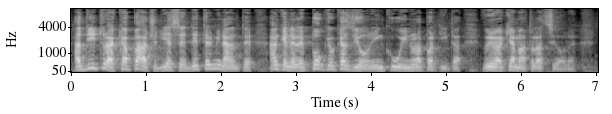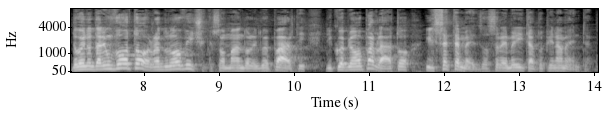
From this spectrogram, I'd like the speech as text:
addirittura capace di essere determinante anche nelle poche occasioni in cui in una partita veniva chiamato l'azione. Dovendo dare un voto, Radunovic sommando le due parti di cui abbiamo parlato, il 7,5 se l'è meritato pienamente.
